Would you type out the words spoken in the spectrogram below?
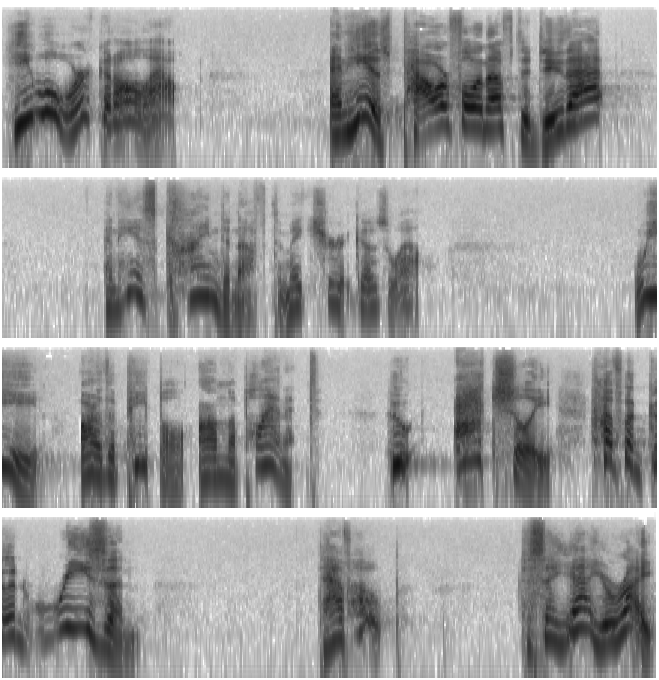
he will work it all out. And He is powerful enough to do that, and He is kind enough to make sure it goes well. We are the people on the planet who actually have a good reason to have hope. To say, yeah, you're right.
